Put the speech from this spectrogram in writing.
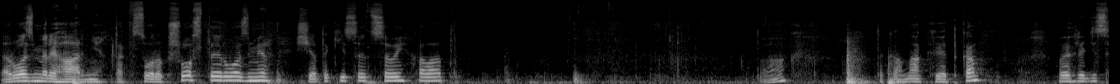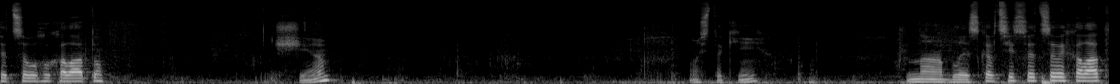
Розміри гарні. Так, 46 розмір. Ще такий ситцевий халат. Так. Така накидка в вигляді ситцевого халату. Ще. Ось такий. На блискавці свинцевий халат.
